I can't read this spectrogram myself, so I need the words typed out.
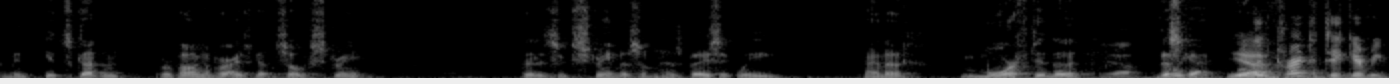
I mean, it's gotten, the Republican Party has gotten so extreme that its extremism has basically kind of morphed into Yeah. this guy. Yeah. Well, they've tried to take every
